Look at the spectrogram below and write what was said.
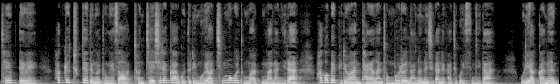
체육대회, 학교 축제 등을 통해서 전체 실외과 학우들이 모여 친목을 도모할 뿐만 아니라 학업에 필요한 다양한 정보를 나누는 시간을 가지고 있습니다. 우리 학과는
